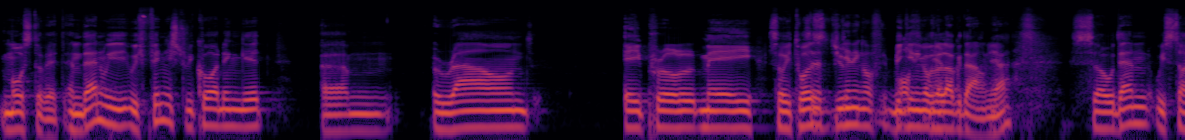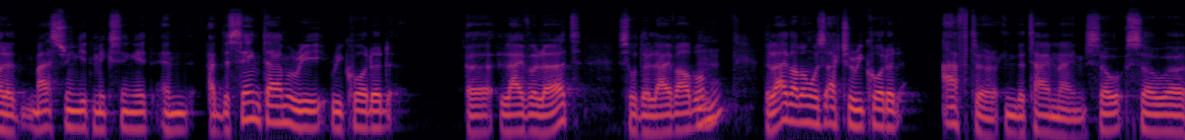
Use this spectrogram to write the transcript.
most of it, and then we we finished recording it um, around April, May. So it was du- beginning of- beginning of- of, the yeah. lockdown. Yeah. So then we started mastering it, mixing it, and at the same time we recorded uh, Live Alert, so the live album. Mm-hmm. The live album was actually recorded after in the timeline. So so uh,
